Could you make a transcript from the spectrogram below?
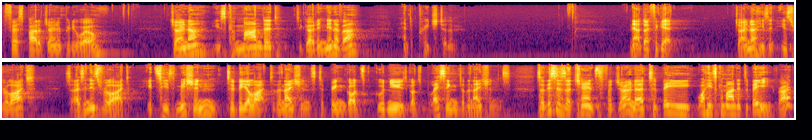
the first part of Jonah pretty well. Jonah is commanded to go to Nineveh and to preach to them. Now, don't forget, Jonah, he's an Israelite. So, as an Israelite, it's his mission to be a light to the nations, to bring God's good news, God's blessing to the nations. So, this is a chance for Jonah to be what he's commanded to be, right?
